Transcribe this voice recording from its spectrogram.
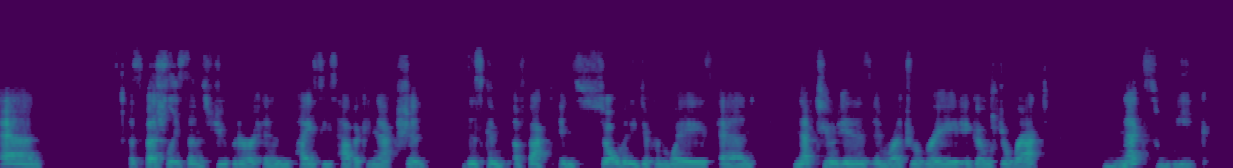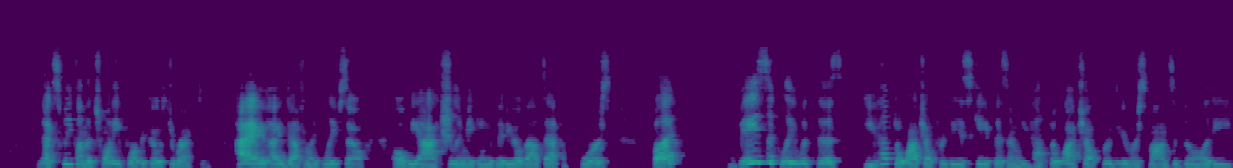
and especially since Jupiter and Pisces have a connection, this can affect in so many different ways. And Neptune is in retrograde, it goes direct next week. Next week on the 24th, it goes direct. I, I definitely believe so. I will be actually making a video about that, of course. But basically, with this, you have to watch out for the escapism. You have to watch out for the irresponsibility.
